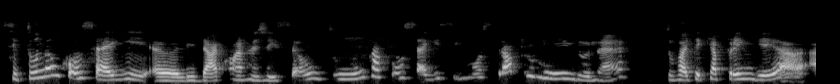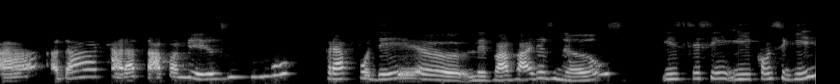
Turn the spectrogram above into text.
se tu não consegue uh, lidar com a rejeição, tu nunca consegue se mostrar para o mundo, né? Tu vai ter que aprender a, a, a dar cara a tapa mesmo para poder uh, levar vários nãos e, se, sim, e conseguir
